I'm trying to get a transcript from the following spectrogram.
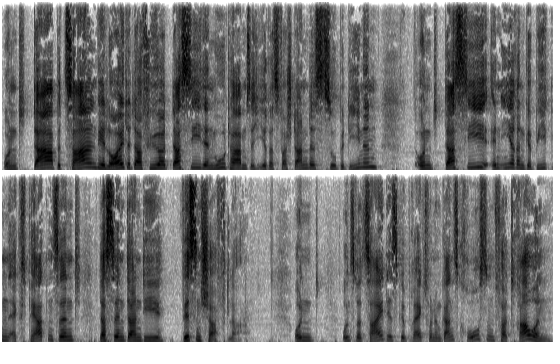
Und da bezahlen wir Leute dafür, dass sie den Mut haben, sich ihres Verstandes zu bedienen und dass sie in ihren Gebieten Experten sind. Das sind dann die Wissenschaftler. Und unsere Zeit ist geprägt von einem ganz großen Vertrauen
